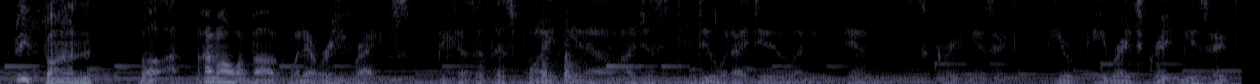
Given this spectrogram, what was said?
it'd be fun. well, I'm all about whatever he writes because at this point, you know, I just do what I do, and, and it's great music. He he writes great music.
